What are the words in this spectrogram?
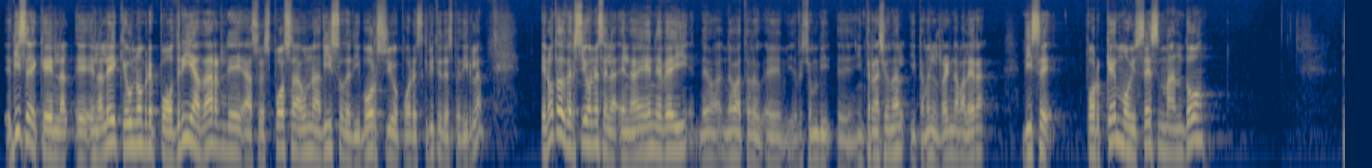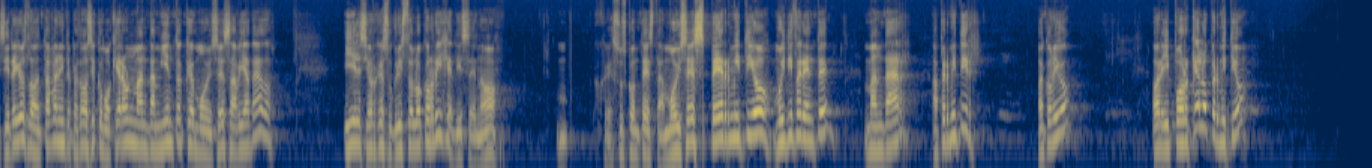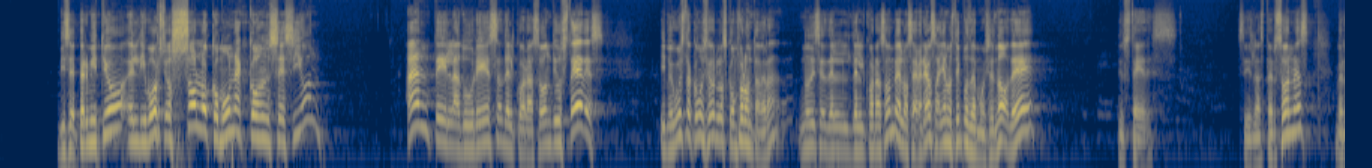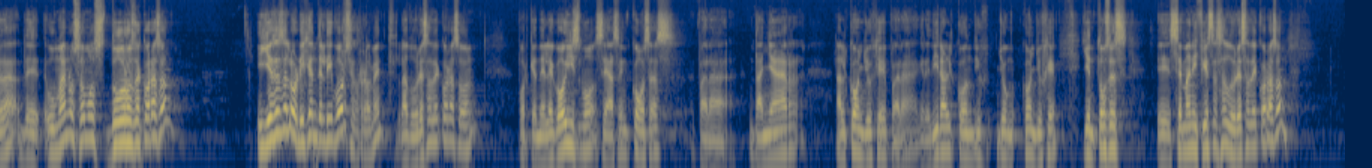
Dice que eh, en la, ley que un hombre podría darle a su esposa un aviso de divorcio por escrito y despedirla. En otras versiones, en la, NBI, nueva, eh, versión eh, internacional, y también en la Reina Valera, dice, ¿por qué Moisés mandó? Es decir, ellos lo estaban interpretando así como que era un mandamiento que Moisés había dado. Y el Señor Jesucristo lo corrige, dice, no. Jesús contesta, Moisés permitió, muy diferente, mandar a permitir. ¿Van conmigo? Ahora, ¿y por qué lo permitió? Dice, permitió el divorcio solo como una concesión ante la dureza del corazón de ustedes. Y me gusta cómo el Señor los confronta, ¿verdad? No dice del, corazón de los hebreos allá en los tiempos de Moisés, no, de, de ustedes. Si las personas, ¿verdad? De, humanos somos duros de corazón. Y ese es el origen del divorcio, realmente, la dureza de corazón, porque en el egoísmo se hacen cosas para dañar al cónyuge, para agredir al cónyuge, y entonces eh, se manifiesta esa dureza de corazón.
